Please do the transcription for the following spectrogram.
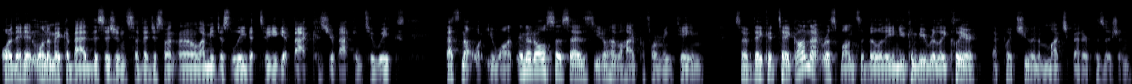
or they didn't want to make a bad decision. So they just went, oh, let me just leave it till you get back because you're back in two weeks. That's not what you want. And it also says you don't have a high performing team. So if they could take on that responsibility and you can be really clear, that puts you in a much better position.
